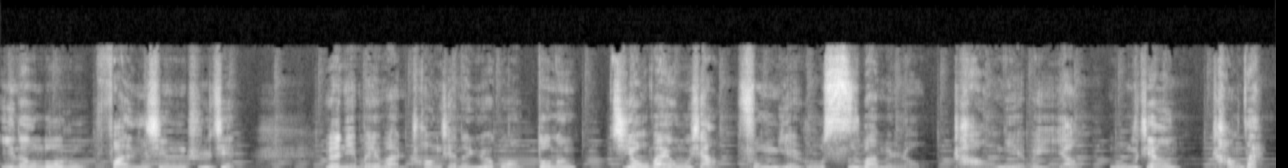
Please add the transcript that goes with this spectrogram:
亦能落入繁星之间。愿你每晚窗前的月光都能皎白无瑕，风也如丝般温柔，长夜未央，吾将常在。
